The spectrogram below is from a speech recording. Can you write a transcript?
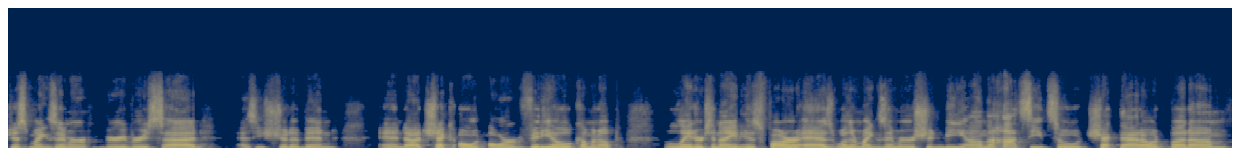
just Mike Zimmer, very, very sad as he should have been. And uh, check out our video coming up later tonight as far as whether Mike Zimmer should be on the hot seat. So check that out. But um,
